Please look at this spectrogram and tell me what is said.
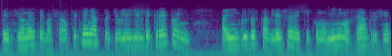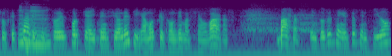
pensiones demasiado pequeñas, pues yo leí el decreto y ahí incluso establece de que como mínimo sean 300 quetzales. Esto es porque hay pensiones, digamos, que son demasiado bajas. Bajas. Entonces, en este sentido,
